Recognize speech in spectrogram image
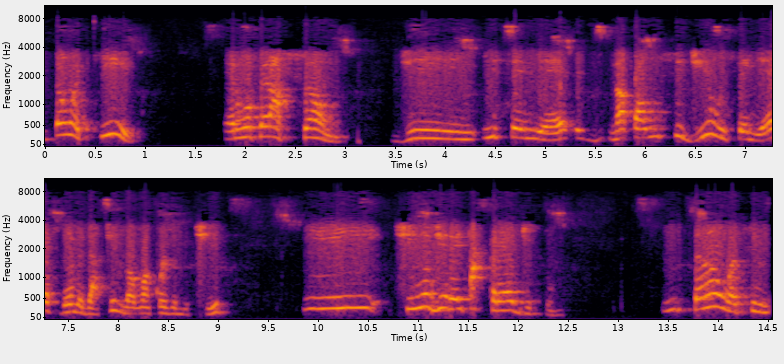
Então, aqui, era uma operação de ICMS, na qual incidiu o ICMS, venda de ativos, alguma coisa do tipo, e tinha direito a crédito. Então, assim,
